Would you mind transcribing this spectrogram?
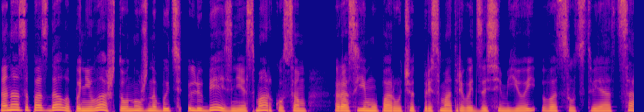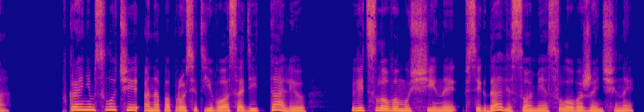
Она запоздала поняла, что нужно быть любезнее с Маркусом, раз ему поручат присматривать за семьей в отсутствие отца. В крайнем случае она попросит его осадить талию, ведь слово мужчины всегда весомее слова женщины.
